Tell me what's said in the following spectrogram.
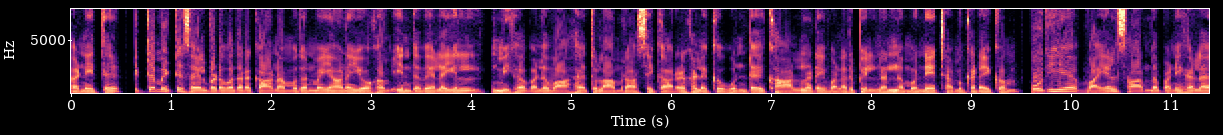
கணித்து திட்டமிட்டு செயல்படுவதற்கான முதன்மையான யோகம் இந்த வேளையில் மிக வலுவாக துலாம் ராசிக்காரர்களுக்கு உண்டு. கால்நடை வளர்ப்பில் நல்ல முன்னேற்றம் கிடைக்கும். புதிய வயல் சார்ந்த பணிகளை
